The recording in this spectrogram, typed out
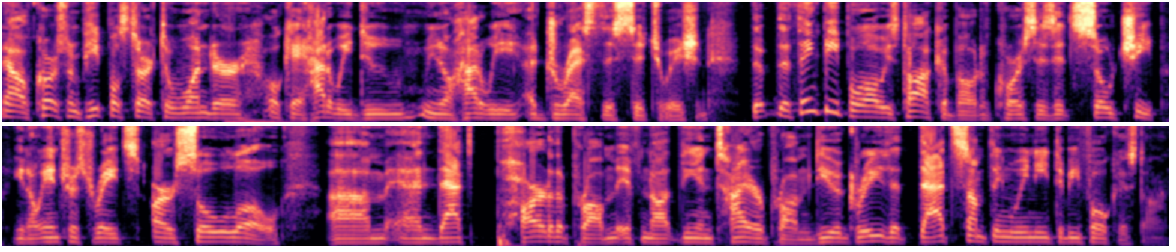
Now, of course, when people start to wonder, okay, how do we do, you know, how do we address this situation? The, the thing people always talk about, of course, is it's so cheap. You know, interest rates are so low. Um, and that's part of the problem, if not the entire problem. Do you agree that that's something we need to be focused on?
